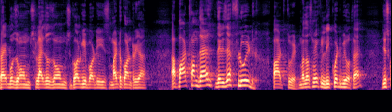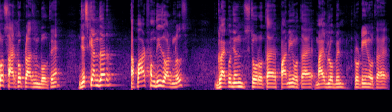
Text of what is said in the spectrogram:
ribosomes lysosomes Golgi bodies mitochondria apart from that there is a fluid part to it मतलब उसमें एक लिक्विड भी होता है, जिसको सार्कोप्लाज्म बोलते हैं, जिसके अंदर apart from these organelles glycogen store होता है, पानी होता है माइग्लोबिन प्रोटीन होता है,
